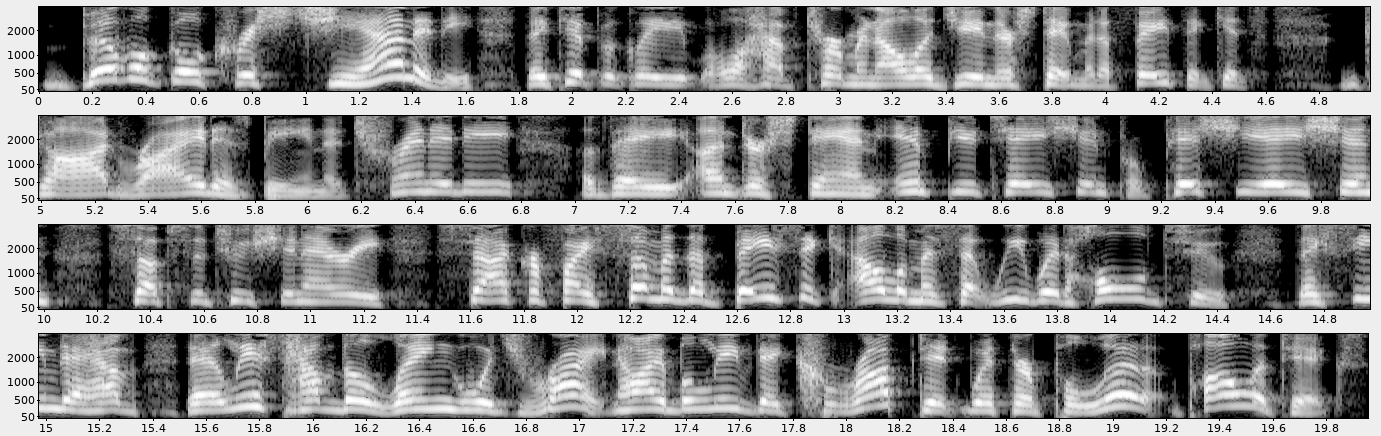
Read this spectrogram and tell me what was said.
biblical Christianity. They typically will have terminology in their statement of faith that gets God right as being a trinity. They understand imputation, propitiation, substitutionary sacrifice, some of the basic elements that we would hold to. They seem to have, they at least have the language right. Now, I believe they corrupt it with their polit- politics,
